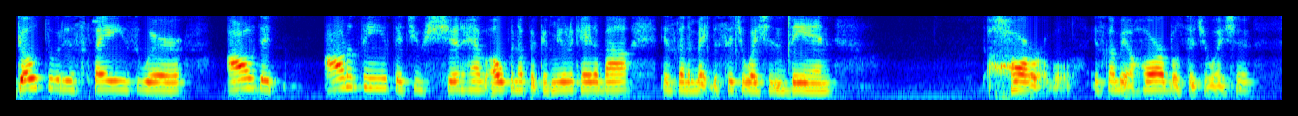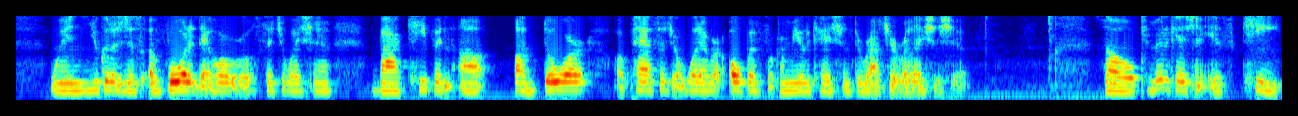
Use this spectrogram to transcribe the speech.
go through this phase where all the all the things that you should have opened up and communicate about is going to make the situation then horrible. It's going to be a horrible situation when you could have just avoided that horrible situation by keeping a, a door or passage or whatever open for communication throughout your relationship. So, communication is key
